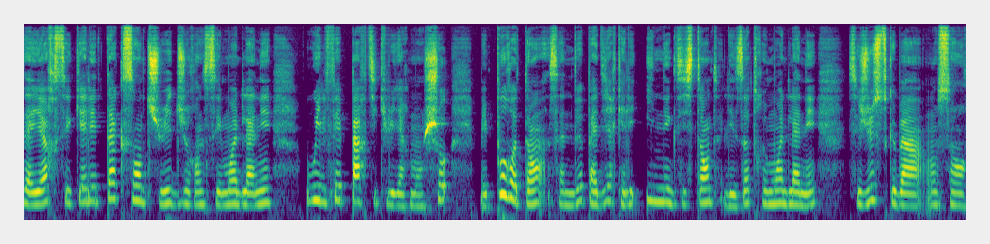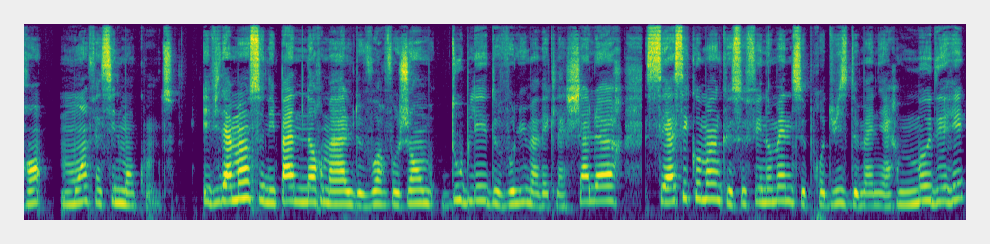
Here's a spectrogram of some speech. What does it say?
d'ailleurs, c'est qu'elle est accentuée durant ces mois de l'année où il fait particulièrement chaud, mais pour autant, ça ne veut pas dire qu'elle est inexistante les autres mois de l'année, c'est juste que ben on s'en rend moins facilement compte. Évidemment, ce n'est pas normal de voir vos jambes doubler de volume avec la chaleur. C'est assez commun que ce phénomène se produise de manière modérée,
